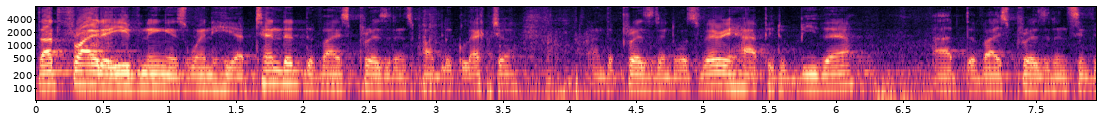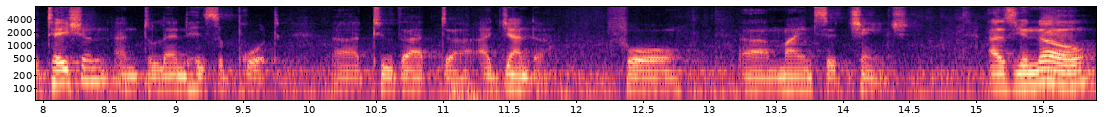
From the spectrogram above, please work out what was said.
That Friday evening is when he attended the vice president's public lecture, and the president was very happy to be there at the vice president's invitation and to lend his support uh, to that uh, agenda for uh, mindset change. As you know,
